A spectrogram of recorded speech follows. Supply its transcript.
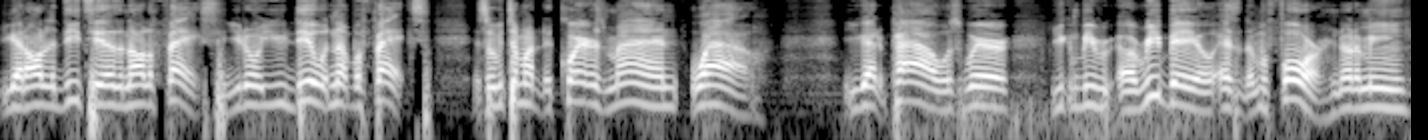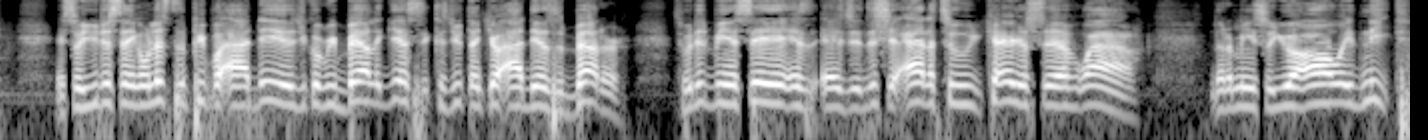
You got all the details and all the facts. You don't you deal with nothing but facts. And so we talking about the Aquarius mind. Wow, you got the powers where you can be a uh, rebel as number four. You know what I mean? And so you just ain't gonna listen to people's ideas. You can rebel against it because you think your ideas is better. So with this being said, as, as this your attitude, you carry yourself. Wow, you know what I mean? So you are always neat.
